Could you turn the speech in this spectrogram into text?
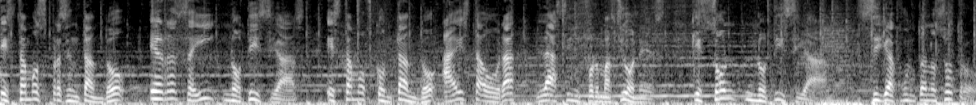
Estamos presentando RCI Noticias. Estamos contando a esta hora las informaciones que son noticia. Siga junto a nosotros.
